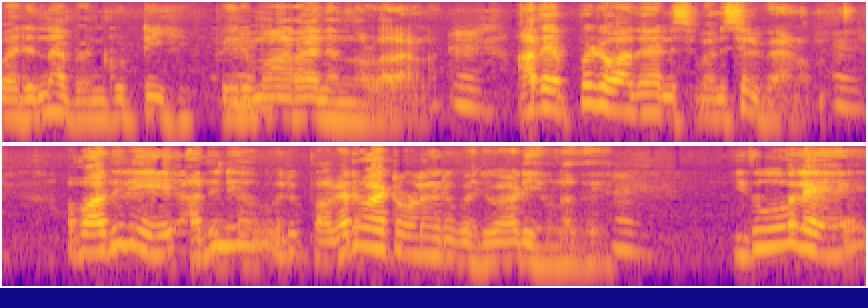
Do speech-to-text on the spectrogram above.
വരുന്ന പെൺകുട്ടി പെരുമാറാൻ എന്നുള്ളതാണ്. അതെപ്പോഴും അത് മനസ്സ് മനസ്സിൽ വേണം. അപ്പോൾ അതിന് അതിന് ഒരു പകരമായിട്ടുള്ള ഒരു പരിപാടിയുള്ളത് ഇതുപോലെ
